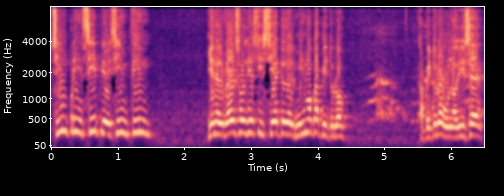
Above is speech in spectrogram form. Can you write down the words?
sin principio y sin fin. Y en el verso 17 del mismo capítulo, capítulo 1, dice,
